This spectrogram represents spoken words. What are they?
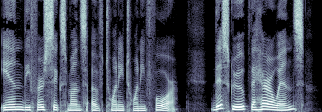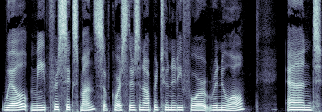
in the first six months of 2024. This group, the heroines, will meet for six months. Of course, there's an opportunity for renewal. And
